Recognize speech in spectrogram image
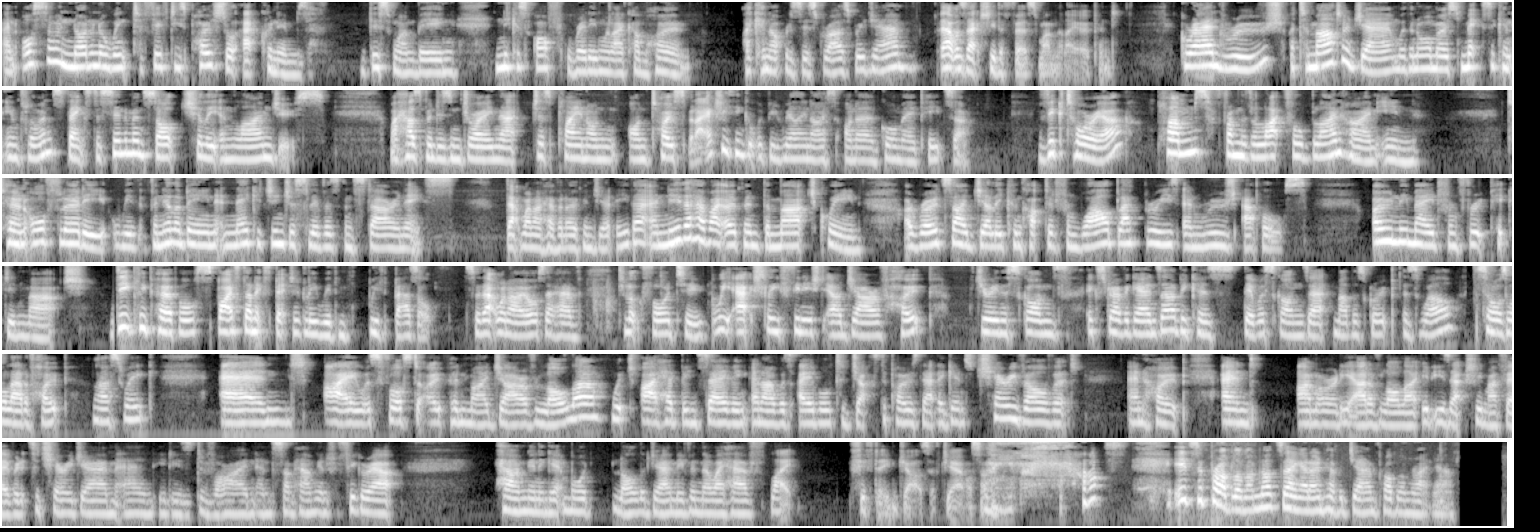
and also a nod and a wink to 50s postal acronyms. This one being Nick is off, ready when I come home. I cannot resist raspberry jam. That was actually the first one that I opened. Grand Rouge, a tomato jam with an almost Mexican influence thanks to cinnamon, salt, chili, and lime juice. My husband is enjoying that just plain on, on toast, but I actually think it would be really nice on a gourmet pizza. Victoria, plums from the delightful Blindheim Inn. Turn all flirty with vanilla bean, naked ginger slivers, and star anise. That one I haven't opened yet either, and neither have I opened the March Queen, a roadside jelly concocted from wild blackberries and rouge apples. Only made from fruit picked in March. Deeply purple, spiced unexpectedly with, with basil. So that one I also have to look forward to. We actually finished our jar of hope during the scones extravaganza because there were scones at Mother's Group as well. So I was all out of hope last week and I was forced to open my jar of Lola, which I had been saving, and I was able to juxtapose that against Cherry Velvet and Hope. And I'm already out of Lola. It is actually my favorite. It's a cherry jam and it is divine. And somehow I'm going to figure out how I'm going to get more Lola jam, even though I have like 15 jars of jam or something in my house. It's a problem. I'm not saying I don't have a jam problem right now.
